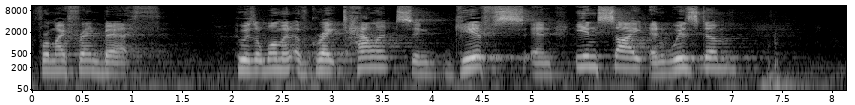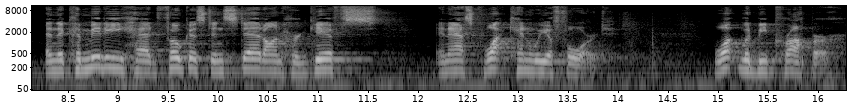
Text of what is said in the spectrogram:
for my friend Beth, who is a woman of great talents and gifts and insight and wisdom and the committee had focused instead on her gifts and asked, What can we afford? What would be proper?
